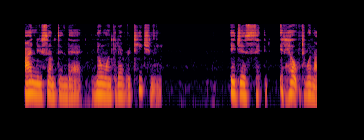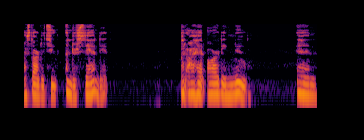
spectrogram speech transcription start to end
I knew something that no one could ever teach me. It just it helped when I started to understand it. But I had already knew. And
